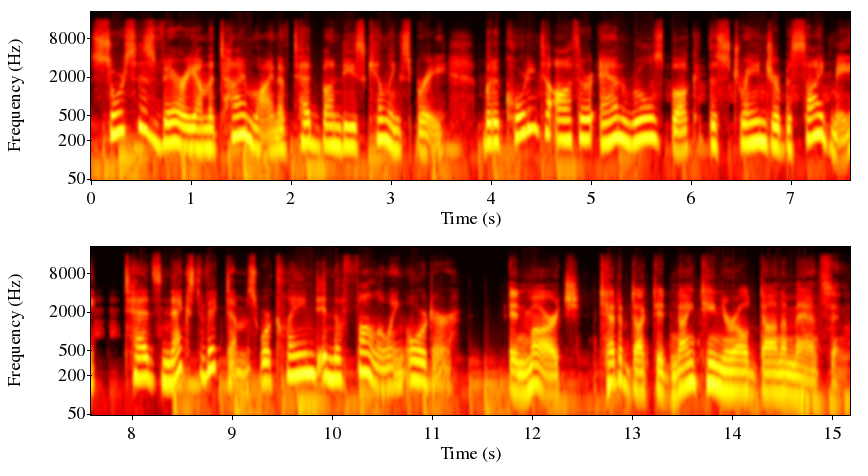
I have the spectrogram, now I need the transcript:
Sources vary on the timeline of Ted Bundy's killing spree, but according to author Ann Rule's book, The Stranger Beside Me, Ted's next victims were claimed in the following order. In March, Ted abducted 19 year old Donna Manson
